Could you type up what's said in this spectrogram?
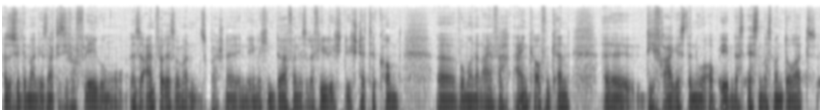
Also es wird immer gesagt, dass die Verpflegung also einfach ist, weil man super schnell in irgendwelchen Dörfern ist oder viel durch, durch Städte kommt, äh, wo man dann einfach einkaufen kann. Äh, die Frage ist dann nur, ob eben das Essen, was man dort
